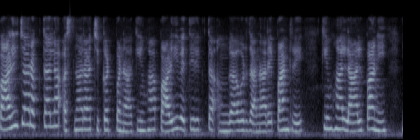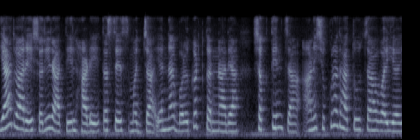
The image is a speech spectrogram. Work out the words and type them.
पाळीच्या रक्ताला असणारा चिकटपणा किंवा पाळी व्यतिरिक्त अंगावर जाणारे पांढरे किंवा लाल पाणी याद्वारे शरीरातील हाडे तसेच मज्जा यांना बळकट करणाऱ्या शक्तींचा आणि शुक्रधातूचा व्यय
